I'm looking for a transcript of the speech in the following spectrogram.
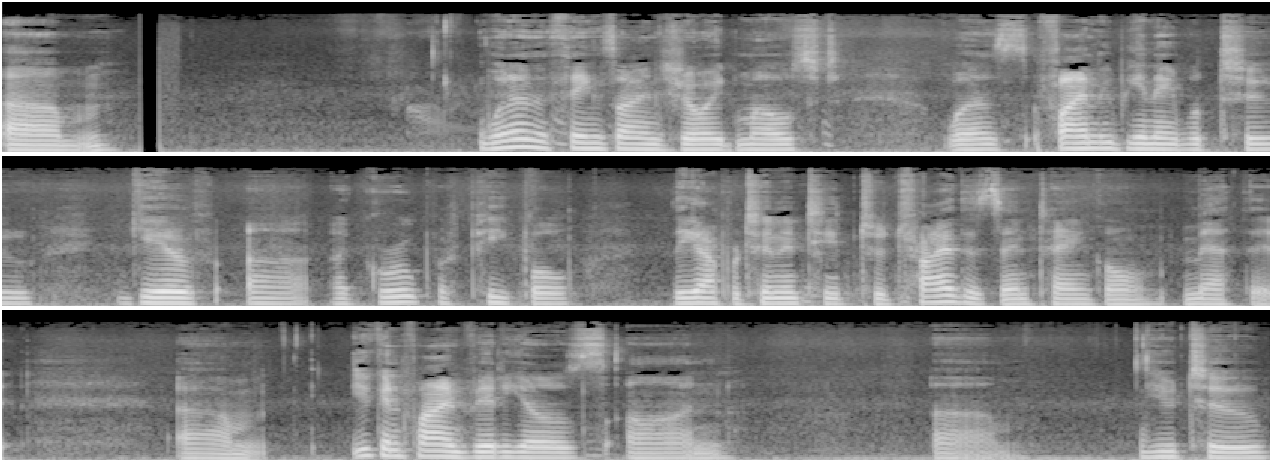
Um, one of the things I enjoyed most was finally being able to give uh, a group of people the opportunity to try the Zentangle method. Um, you can find videos on um, YouTube,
